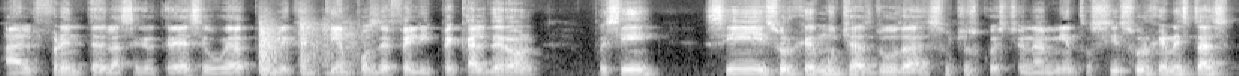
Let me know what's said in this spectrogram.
al frente de la Secretaría de Seguridad Pública en tiempos de Felipe Calderón, pues sí, sí surgen muchas dudas, muchos cuestionamientos, sí surgen estas,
